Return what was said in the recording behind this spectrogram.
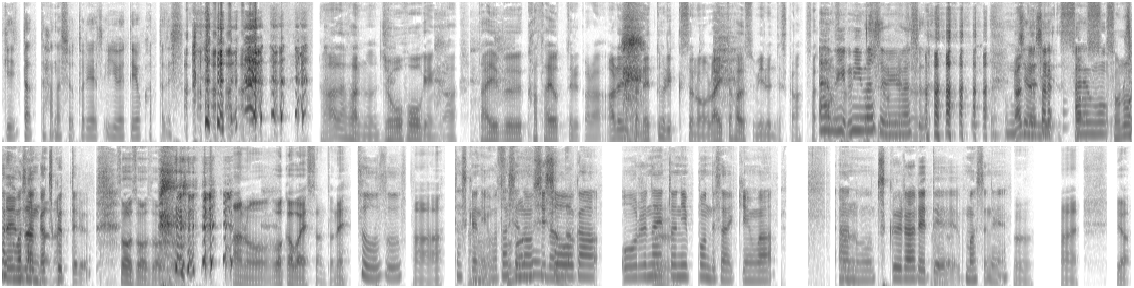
きだって話をとりあえず言えてよかったです。あださんの情報源がだいぶ偏ってるから、あれですか、ネットフリックスのライトハウス見るんですか？あ見見ます星野源さんもちろん、それも、その佐辺さんが作ってる。そうそうそうそう。あの、若林さんとね。そうそう。あ確かに、私そのの思想が、オールナイトニッポンで最近は、うんあの、作られてますね。あ、うん。はい。いや、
